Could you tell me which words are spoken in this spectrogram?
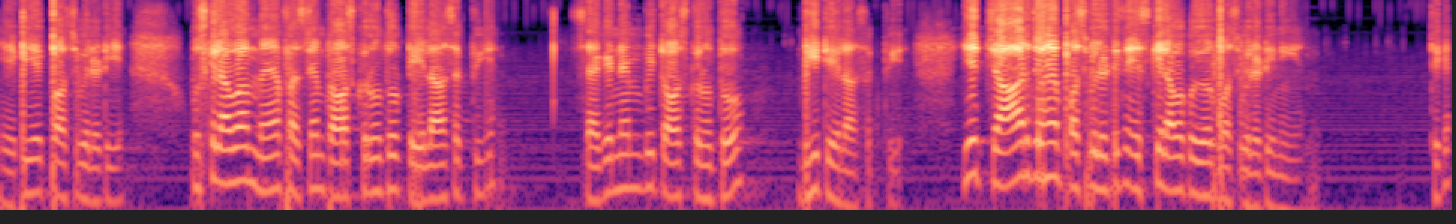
ये भी एक पॉसिबिलिटी है। उसके अलावा मैं फ़र्स्ट टाइम टॉस करूँ तो टेल आ सकती है सेकेंड टाइम भी टॉस करूँ तो भी टेल आ सकती है। ये चार जो है पॉसिबिलिटीज़ हैं, इसके अलावा कोई और पॉसिबिलिटी नहीं है। ठीक है?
